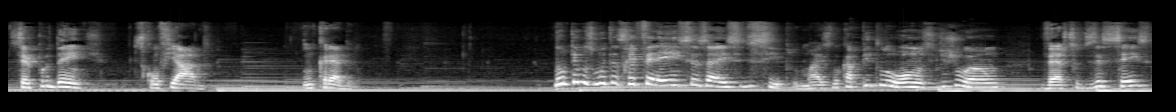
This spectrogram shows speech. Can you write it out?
ser prudente, desconfiado, incrédulo. Não temos muitas referências a esse discípulo, mas no capítulo 11 de João, verso 16,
